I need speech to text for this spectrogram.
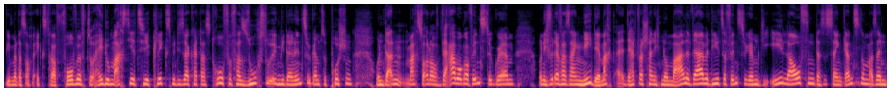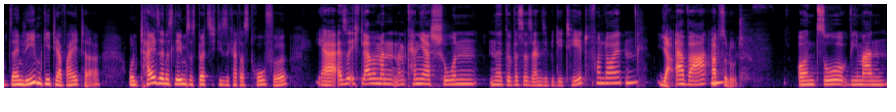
wie man das auch extra vorwirft, so hey, du machst jetzt hier Klicks mit dieser Katastrophe, versuchst du irgendwie dein Instagram zu pushen und dann machst du auch noch Werbung auf Instagram und ich würde einfach sagen, nee, der macht, der hat wahrscheinlich normale Werbedeals auf Instagram, die eh laufen, das ist sein ganz normal, sein, sein Leben geht ja weiter und Teil seines Lebens ist plötzlich diese Katastrophe. Ja, also ich glaube, man, man kann ja schon eine gewisse Sensibilität von Leuten ja, erwarten. Absolut. Und so wie man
